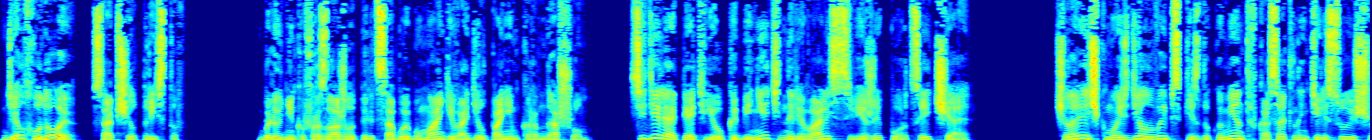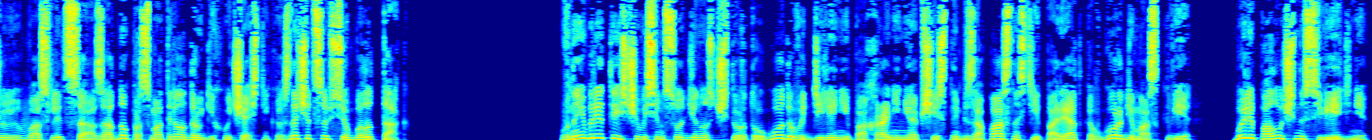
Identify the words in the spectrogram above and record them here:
«Дело худое», — сообщил пристав. Блюдников разложил перед собой бумаги, водил по ним карандашом. Сидели опять в его кабинете, наливались свежей порции чая. Человечек мой сделал выписки из документов касательно интересующего вас лица, а заодно просмотрел о других участниках. Значит, все было так. В ноябре 1894 года в отделении по охранению общественной безопасности и порядка в городе Москве были получены сведения,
